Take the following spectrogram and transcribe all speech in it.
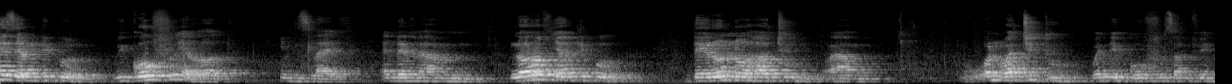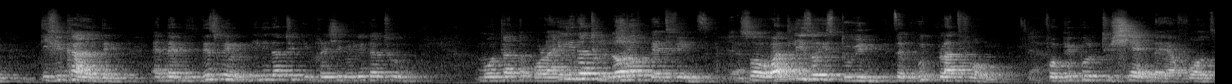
as young people, we go through a lot in this life. And then um, a lot of young people, they don't know how to, um, on what to do when they go through something difficult. And then this thing, it leads to depression, it leads to motatapola, it leads to a lot of bad things. Yeah. So what Lizo is doing, it's a good platform Yeah. for people to share their thoughts,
